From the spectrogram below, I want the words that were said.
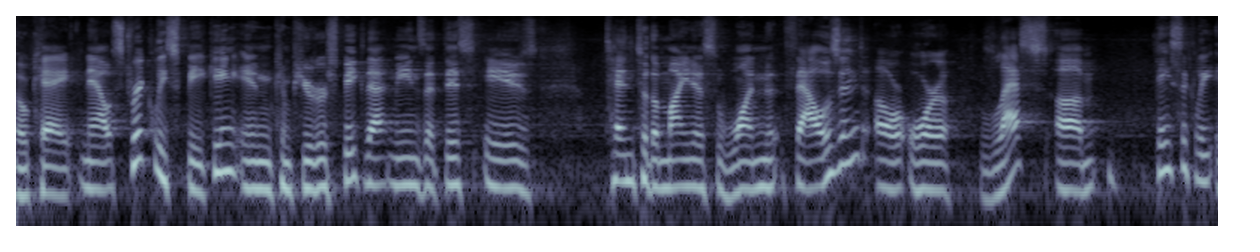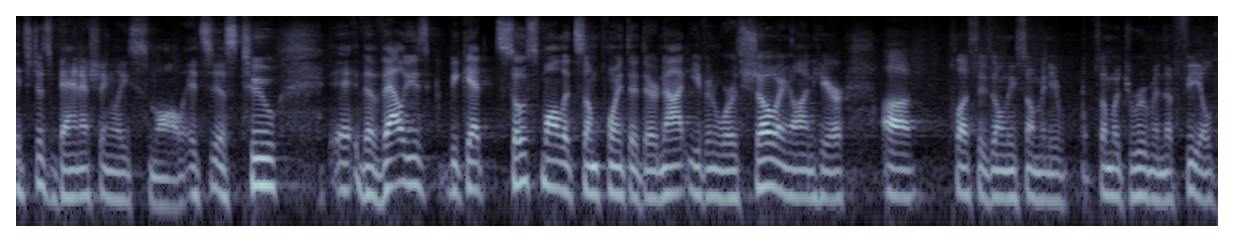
okay? Now, strictly speaking, in computer speak, that means that this is 10 to the minus 1,000 or, or less. Um, basically, it's just vanishingly small. It's just too, uh, the values get so small at some point that they're not even worth showing on here. Uh, plus there's only so many, so much room in the field.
